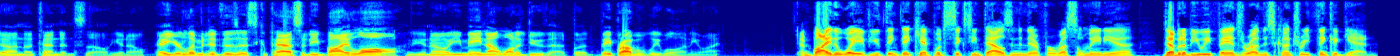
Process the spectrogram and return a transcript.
on attendance. Though you know, hey, you're limited to this capacity by law. You know, you may not want to do that, but they probably will anyway. And by the way, if you think they can't put 16,000 in there for WrestleMania, WWE fans around this country, think again.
